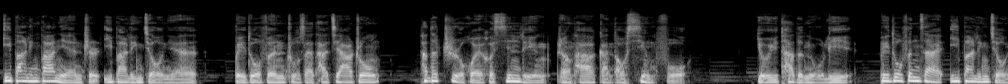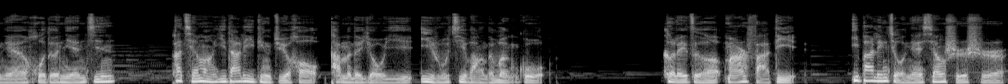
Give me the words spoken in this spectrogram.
一八零八年至一八零九年，贝多芬住在他家中，他的智慧和心灵让他感到幸福。由于他的努力，贝多芬在一八零九年获得年金。他前往意大利定居后，他们的友谊一如既往的稳固。克雷泽·马尔法蒂，1809年相识时，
